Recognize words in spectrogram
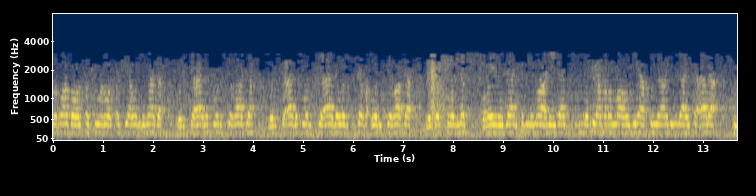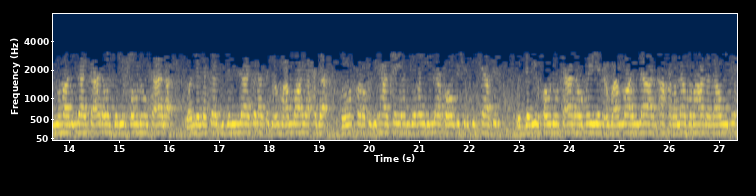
والرهبة والخشوع والخشية والإنابة والاستعانة والاستغاثة والاستعانة والاستعاذة والاستغاثة والذبح والنفس وغير ذلك من أنواع العبادة التي أمر الله بها كلها لله تعالى. كلها لله تعالى والدليل قوله تعالى وأن المساجد لله فلا تدعوا مع الله أحدا فمن خرط منها شيئا لغير الله فهو مشرك كافر. والدليل قوله تعالى ومن يدعو مع الله الها آخر لا برهان له به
